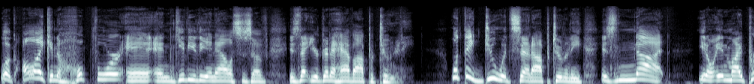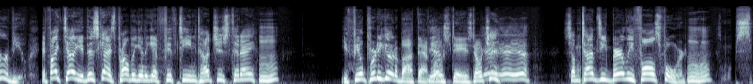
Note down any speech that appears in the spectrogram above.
look, all I can hope for and, and give you the analysis of is that you're going to have opportunity. What they do with said opportunity is not, you know, in my purview. If I tell you this guy's probably going to get 15 touches today, mm-hmm. you feel pretty good about that Yeah. most days, don't yeah, you? yeah, yeah. Sometimes he barely falls forward. Mm-hmm. S-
